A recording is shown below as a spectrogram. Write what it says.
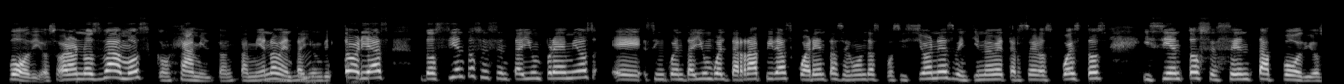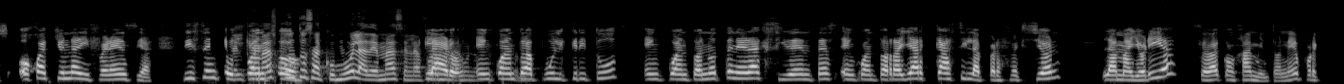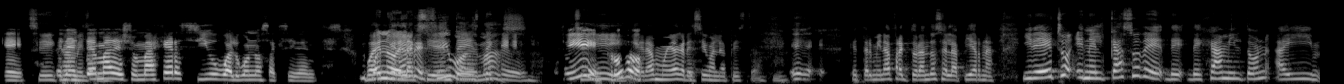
podios. Ahora nos vamos con Hamilton, también 91 victorias, 261 premios, 51 eh, vueltas rápidas, 40 segundas posiciones, 29 terceros puestos y 160 podios. Ojo aquí una diferencia. Dicen que el que más puntos acumula además en la Claro, en cuanto a pulcritud, en cuanto a no tener accidentes, en cuanto a rayar casi la perfección, la mayoría se va con Hamilton, ¿eh? Porque en el tema de Schumacher sí hubo algunos accidentes. Bueno, el accidente este que... Sí, era muy agresivo en la pista. Eh, que termina fracturándose la pierna. Y de hecho, en el caso de, de, Hamilton, hay,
